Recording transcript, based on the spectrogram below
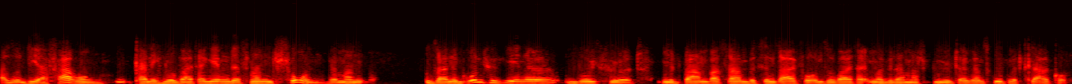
Also die Erfahrung kann ich nur weitergeben, dass man schon, wenn man seine Grundhygiene durchführt, mit warmem Wasser, ein bisschen Seife und so weiter immer wieder mal spült, da ganz gut mit klarkommt.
